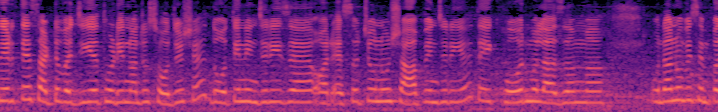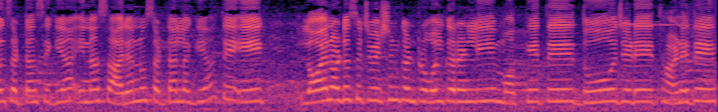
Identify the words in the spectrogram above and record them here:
ਸਿਰ ਤੇ ਸੱਟ ਵੱਜੀ ਹੈ ਥੋੜੀ ਉਹਨਾਂ ਨੂੰ ਸੋਜਿਸ਼ ਹੈ, ਦੋ ਤਿੰਨ ਇੰਜਰੀਜ਼ ਹੈ ਔਰ ਐਸਐਚਓ ਨੂੰ ਸ਼ਾਰਪ ਇੰਜਰੀ ਹੈ ਤੇ ਇੱਕ ਹੋਰ ਮੁਲਾਜ਼ਮ, ਉਹਨਾਂ ਨੂੰ ਵੀ ਸਿੰਪਲ ਸੱਟਾਂ ਸੀਗੀਆਂ, ਇਹਨਾਂ ਸਾਰਿਆਂ ਨੂੰ ਸੱਟਾਂ ਲੱਗੀਆਂ ਤੇ ਇਹ law and order situation control ਕਰਨ ਲਈ ਮੌਕੇ ਤੇ ਦੋ ਜਿਹੜੇ ਥਾਣੇ ਦੇ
